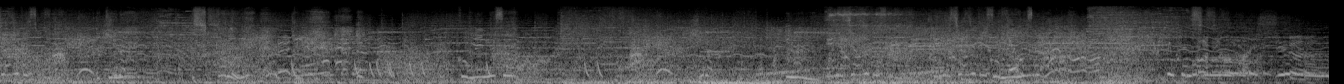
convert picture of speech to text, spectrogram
丈夫です。かごめんなさい今の大丈夫です。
